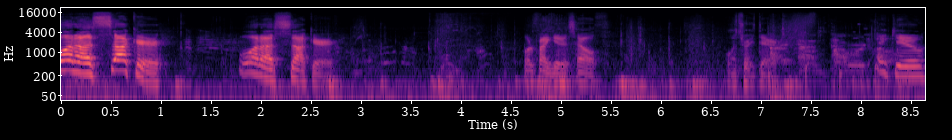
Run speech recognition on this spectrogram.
What a sucker! What a sucker. What if I get his health? It's right there. Thank you.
